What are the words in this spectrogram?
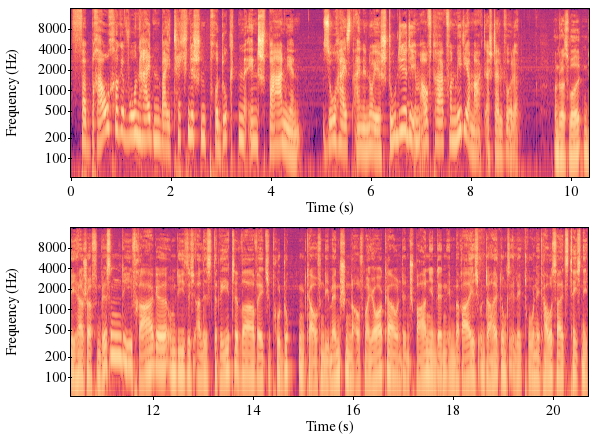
Verbrauchergewohnheiten bei technischen Produkten in Spanien. So heißt eine neue Studie, die im Auftrag von Mediamarkt erstellt wurde. Und was wollten die Herrschaften wissen? Die Frage, um die sich alles drehte, war, welche Produkten kaufen die Menschen auf Mallorca und in Spanien denn im Bereich Unterhaltungselektronik, Haushaltstechnik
